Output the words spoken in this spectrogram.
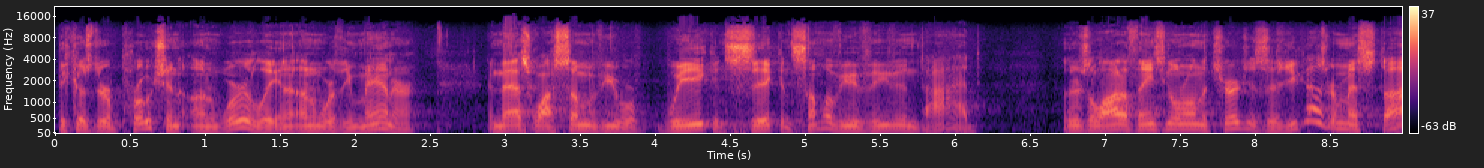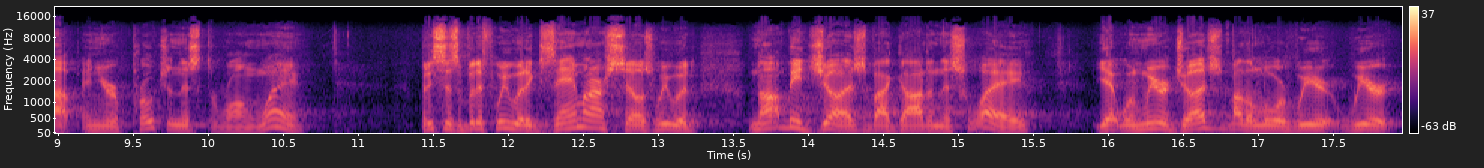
because they're approaching unworthily in an unworthy manner. And that's why some of you are weak and sick, and some of you have even died. There's a lot of things going on in the church that says, you guys are messed up and you're approaching this the wrong way. But he says, but if we would examine ourselves, we would not be judged by God in this way. Yet when we are judged by the Lord, we are, we are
